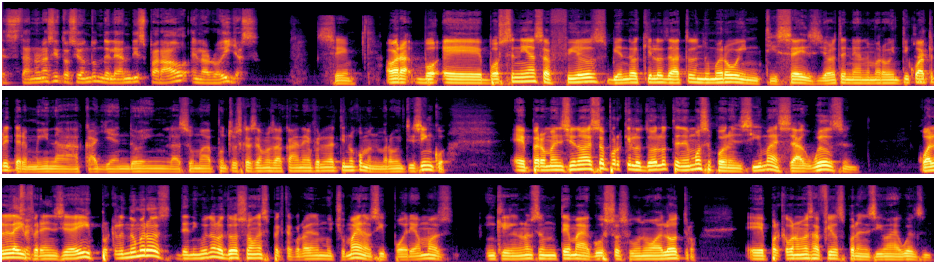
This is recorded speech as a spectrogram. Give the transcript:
está en una situación donde le han disparado en las rodillas. Sí. Ahora, eh, vos tenías a Fields, viendo aquí los datos, número 26. Yo lo tenía número 24 y termina cayendo en la suma de puntos que hacemos acá en NFL Latino como número 25. Eh, pero menciono esto porque los dos lo tenemos por encima de Zach Wilson. ¿Cuál es la diferencia ahí? Porque los números de ninguno de los dos son espectaculares, mucho menos. Y podríamos inclinarnos en un tema de gustos uno o el otro. Eh, ¿Por qué ponemos a Fields por encima de Wilson?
